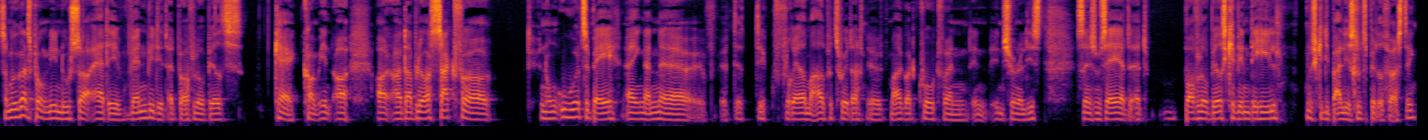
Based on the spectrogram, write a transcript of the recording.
som udgangspunkt lige nu, så er det vanvittigt, at Buffalo Bills kan komme ind, og, og, og der blev også sagt for nogle uger tilbage af en eller anden, øh, det, det florerede meget på Twitter, det er et meget godt quote fra en, en, en journalist, som, som sagde, at, at Buffalo Bills kan vinde det hele, nu skal de bare lige slutspillet først, ikke?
